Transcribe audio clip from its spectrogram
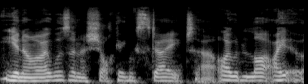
you know, I was in a shocking state. Uh, I would lie, I,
